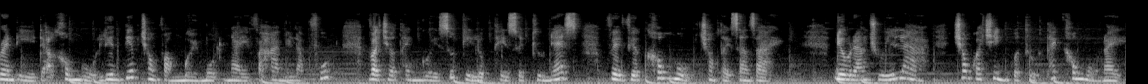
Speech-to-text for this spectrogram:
Randy đã không ngủ liên tiếp trong vòng 11 ngày và 25 phút và trở thành người giữ kỷ lục thế giới Guinness về việc không ngủ trong thời gian dài. Điều đáng chú ý là trong quá trình của thử thách không ngủ này,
